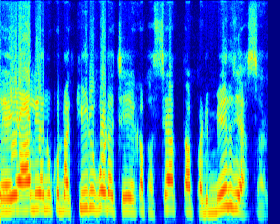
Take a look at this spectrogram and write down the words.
చేయాలి అనుకున్న కీడు కూడా చేయక పశ్చాత్తాపడి మేలు చేస్తాడు.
